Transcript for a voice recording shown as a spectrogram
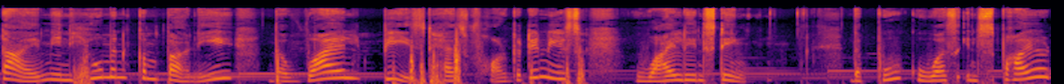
time in human company, the wild beast has forgotten its wild instinct. The book was inspired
